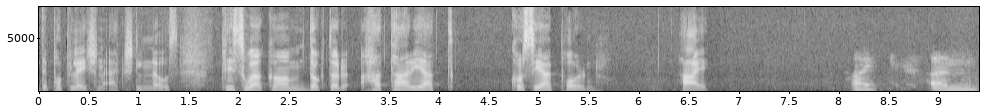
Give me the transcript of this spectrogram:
the population actually knows. Please welcome Dr. Hathairat Kosiyaporn. Hi. Hi. Um,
